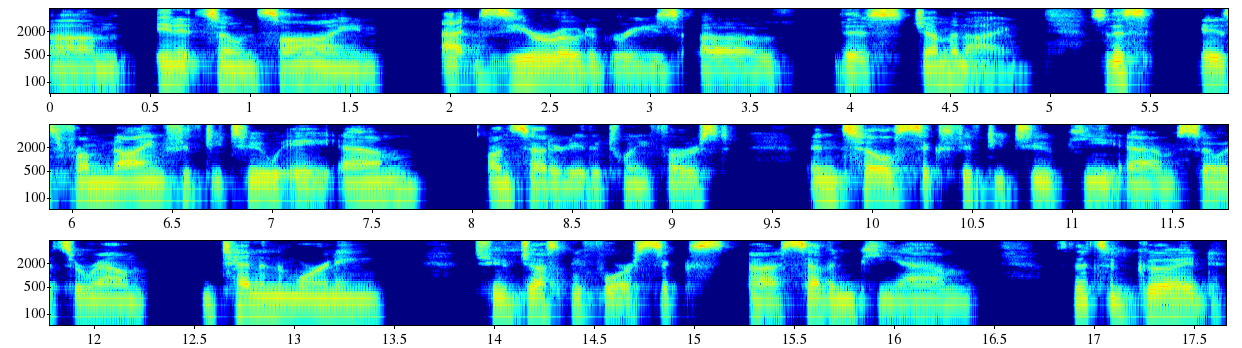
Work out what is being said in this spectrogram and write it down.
um, in its own sign at zero degrees of this gemini so this is from 9:52 a.m. on Saturday the 21st until 6:52 p.m. So it's around 10 in the morning to just before 6 uh, 7 p.m so that's a good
